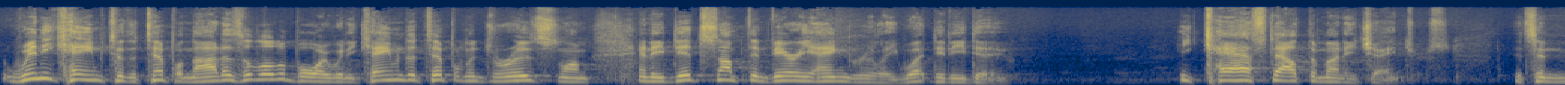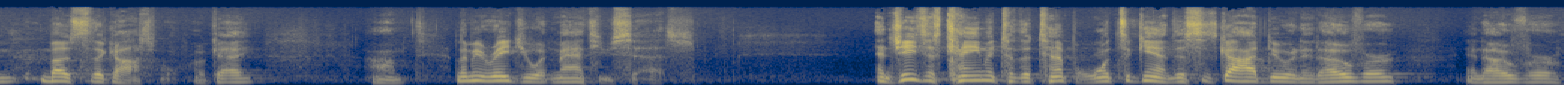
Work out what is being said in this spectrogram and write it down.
When he came to the temple, not as a little boy, when he came into the temple in Jerusalem and he did something very angrily, what did he do? He cast out the money changers. It's in most of the gospel, okay? Um, let me read you what Matthew says. And Jesus came into the temple. Once again, this is God doing it over and over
